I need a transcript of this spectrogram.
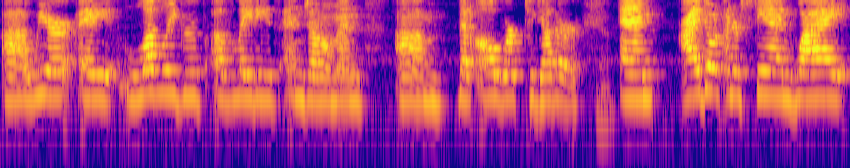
Uh, we are a lovely group of ladies and gentlemen um, that all work together. And I don't understand why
